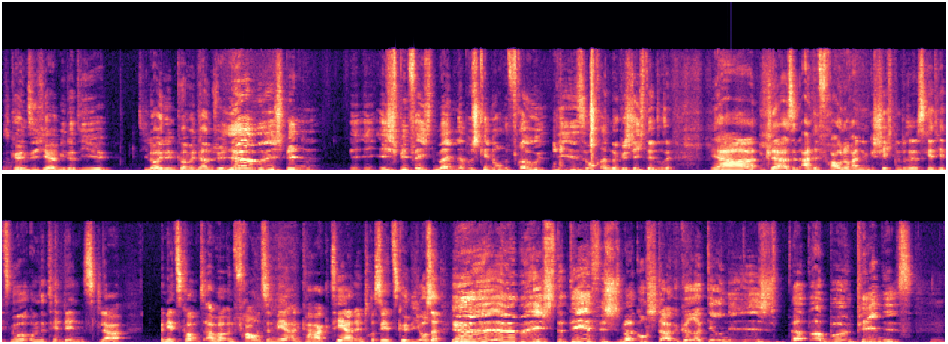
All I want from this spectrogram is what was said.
Es können sich ja wieder die, die Leute in den Kommentaren schreiben, ja, ich bin, ich, ich bin vielleicht ein Mann, aber ich kenne auch eine Frau, die ist auch an der Geschichte interessiert. Ja, klar sind alle Frauen noch an den Geschichten interessiert. Es geht jetzt nur um eine Tendenz, klar. Und jetzt kommt's aber, und Frauen sind mehr an Charakteren interessiert. Jetzt könnte ich auch sagen, ja, aber ich, der Dave, ich mag auch starke Charaktere und ich hab aber einen Penis. Hm.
